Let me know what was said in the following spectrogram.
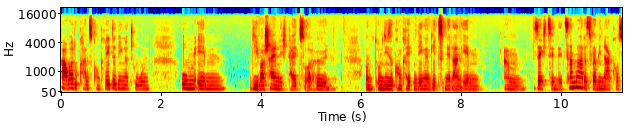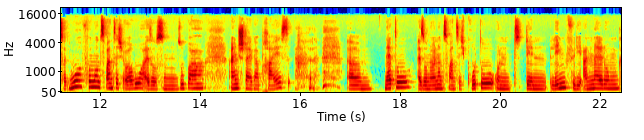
aber du kannst konkrete Dinge tun, um eben die Wahrscheinlichkeit zu erhöhen. Und um diese konkreten Dinge geht es mir dann eben am 16. Dezember. Das Webinar kostet nur 25 Euro, also ist ein super Einsteigerpreis. ähm, netto, also 29 brutto. Und den Link für die Anmeldung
